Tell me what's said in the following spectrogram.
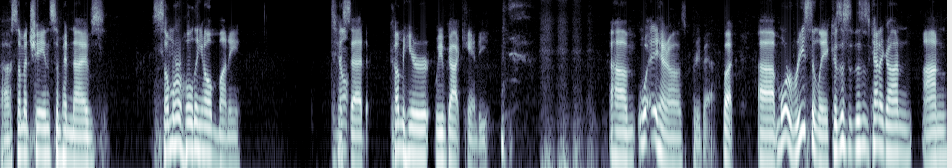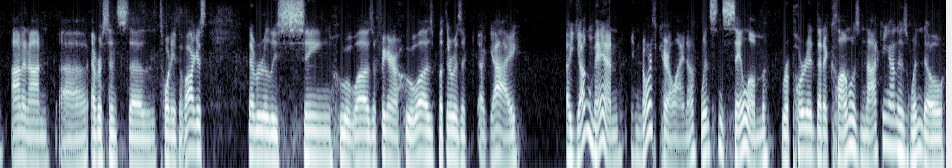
Uh, some had chains, some had knives, some were holding out money. And they said, "Come here, we've got candy." um, wh- you know, it's pretty bad. But uh, more recently, because this is this has kind of gone on on and on uh, ever since uh, the twentieth of August. never really seeing who it was or figuring out who it was, but there was a, a guy, a young man in North Carolina, Winston Salem, reported that a clown was knocking on his window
